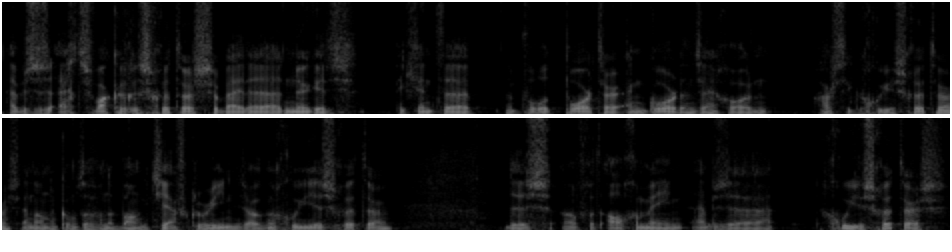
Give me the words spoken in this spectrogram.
hebben ze echt zwakkere schutters bij de Nuggets. Ik vind eh, bijvoorbeeld Porter en Gordon zijn gewoon hartstikke goede schutters. En dan komt er van de bank Jeff Green, is ook een goede schutter. Dus over het algemeen hebben ze goede schutters.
